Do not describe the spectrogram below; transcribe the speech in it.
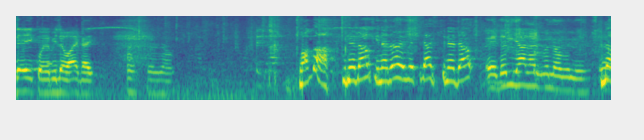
দেই কয়ে বিলে হয় নাই। আচ্ছা যাও। বাবা কিনে দাও কিনে দাও এই যে কিনে দাও। এটা নিয়ে লাগবে না মনে। না,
